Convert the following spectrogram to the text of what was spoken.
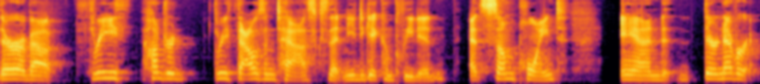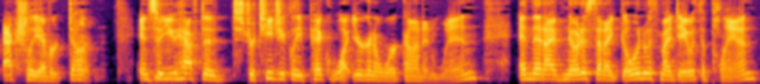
there are about 300, 3,000 tasks that need to get completed at some point, and they're never actually ever done. And so you hmm. have to strategically pick what you're going to work on and when. And then I've noticed that I go in with my day with a plan,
